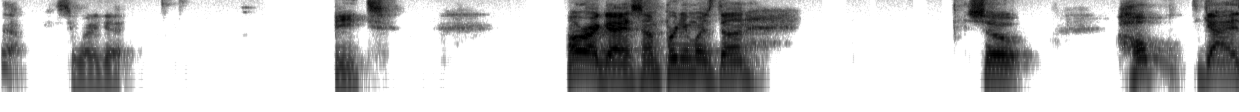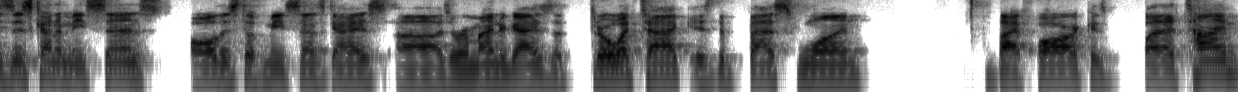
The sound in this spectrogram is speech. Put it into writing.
yeah, see what I get. Beat. All right, guys, I'm pretty much done. So hope guys, this kind of made sense. All this stuff made sense, guys. Uh, as a reminder, guys, the throw attack is the best one by far because by the time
